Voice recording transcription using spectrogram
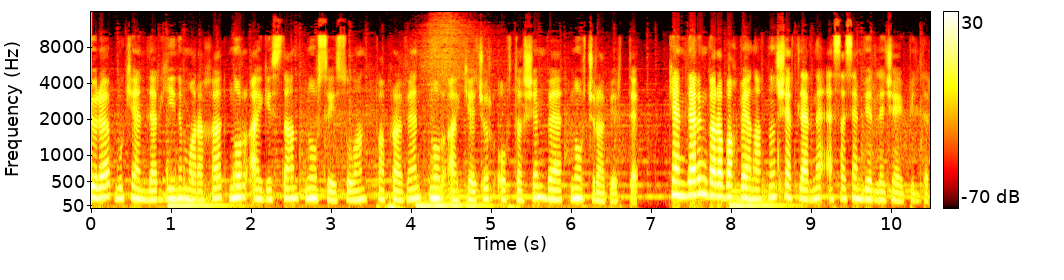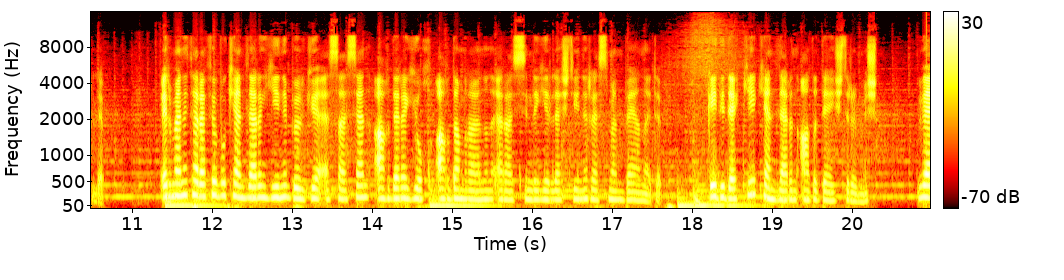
görə bu kəndlər Yeni Maraxa, Nur Aygistan, Nur Seysulan, Papravənd, Nur Aykəcur, Oftaşin və Nur Cıraberddir. Kəndlərin Qarabağ bəyanatının şərtlərinə əsasən veriləcəyi bildirilib. Erməni tərəfi bu kəndlərin yeni bölgəyə əsasən Ağdərə yox, Ağdam rayonunun ərazisində yerləşdiyini rəsmən bəyan edib. Qeyd edək ki, kəndlərin adı dəyişdirilmiş. və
